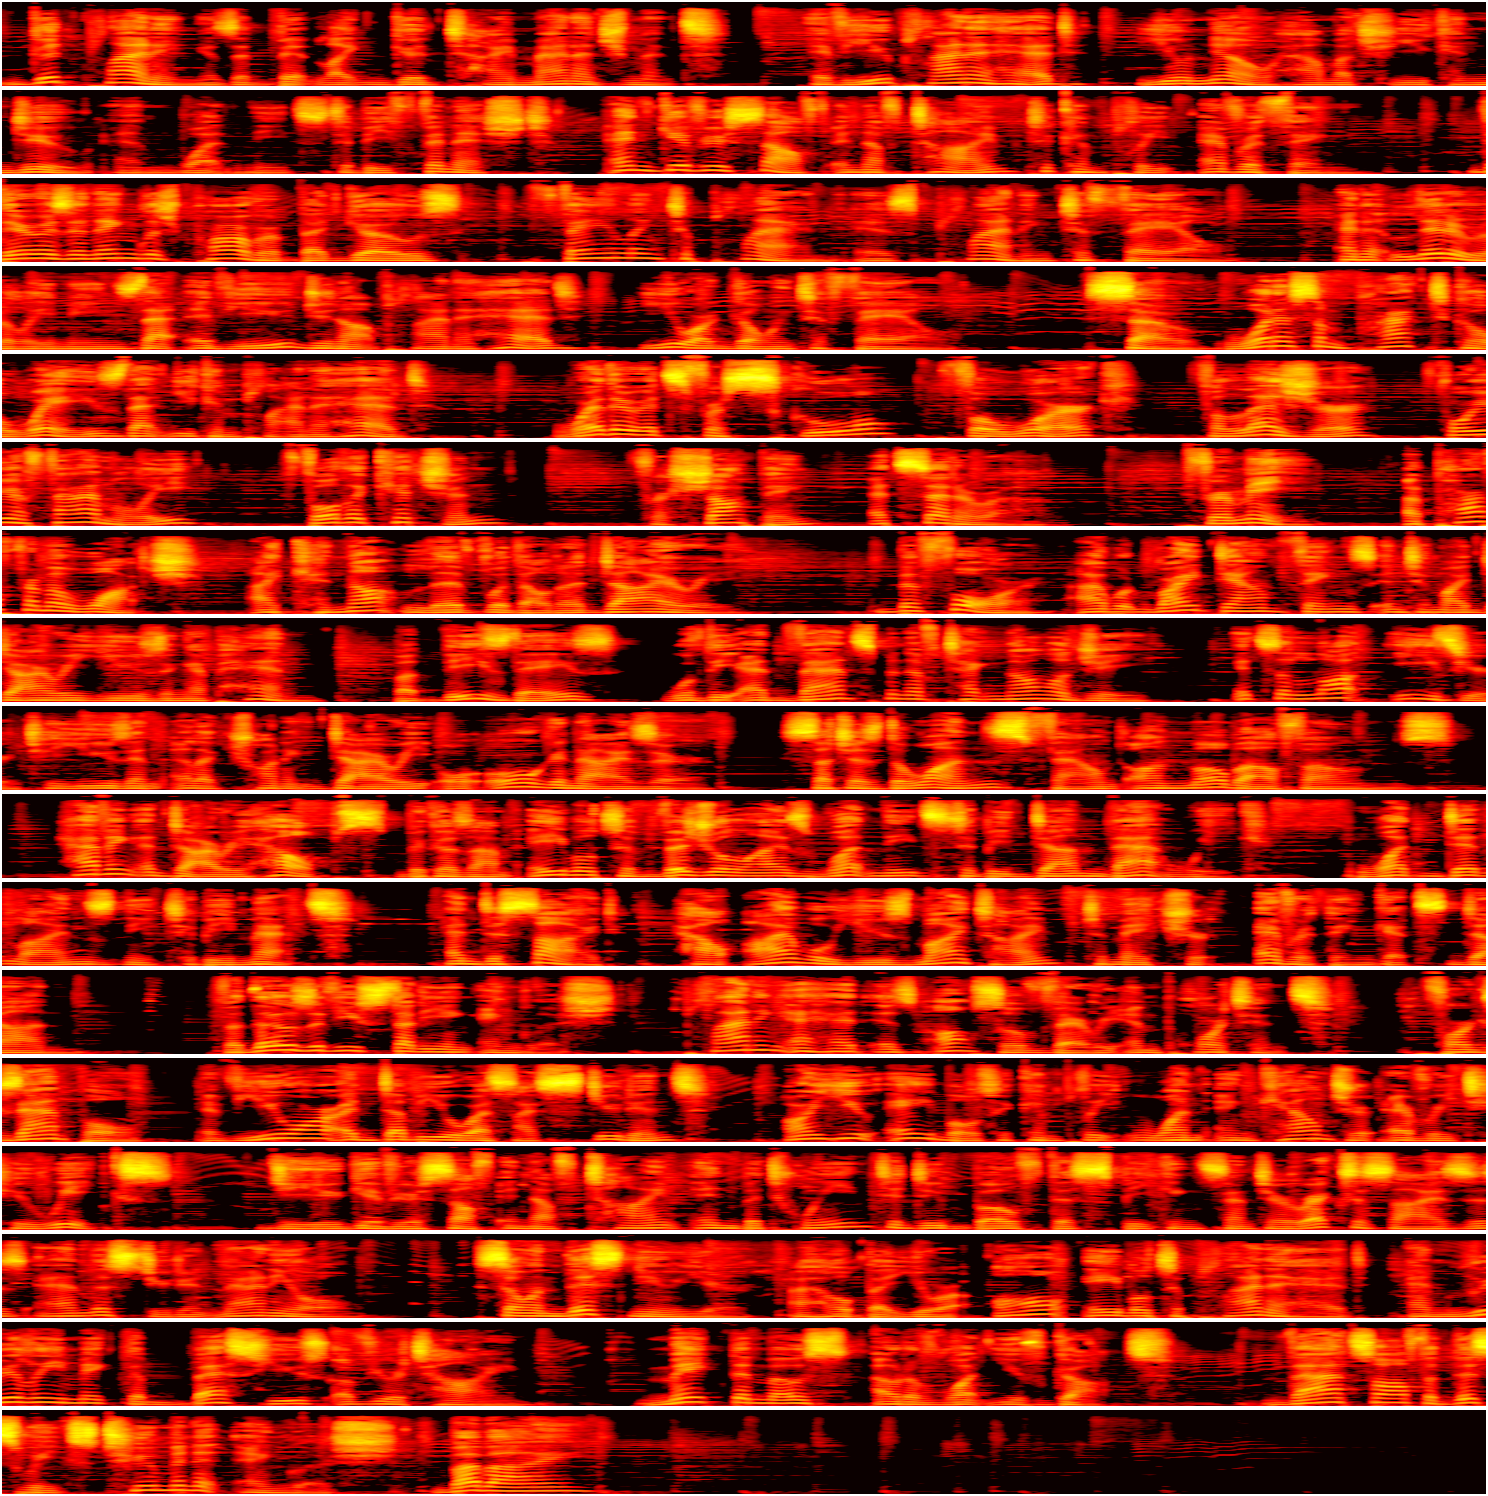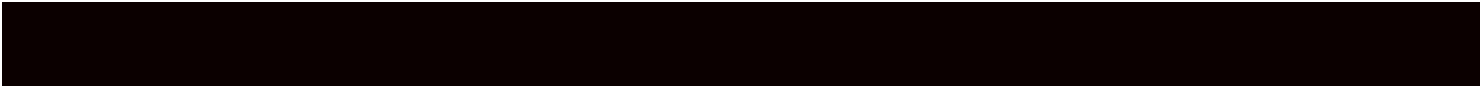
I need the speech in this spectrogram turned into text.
Good planning is a bit like good time management. If you plan ahead, you'll know how much you can do and what needs to be finished, and give yourself enough time to complete everything. There is an English proverb that goes, Failing to plan is planning to fail and it literally means that if you do not plan ahead, you are going to fail. So, what are some practical ways that you can plan ahead? Whether it's for school, for work, for leisure, for your family, for the kitchen, for shopping, etc. For me, apart from a watch, I cannot live without a diary. Before, I would write down things into my diary using a pen, but these days, with the advancement of technology, it's a lot easier to use an electronic diary or organizer, such as the ones found on mobile phones. Having a diary helps because I'm able to visualize what needs to be done that week, what deadlines need to be met, and decide how I will use my time to make sure everything gets done. For those of you studying English, planning ahead is also very important. For example, if you are a WSI student, are you able to complete one encounter every two weeks? Do you give yourself enough time in between to do both the Speaking Center exercises and the student manual? So, in this new year, I hope that you are all able to plan ahead and really make the best use of your time. Make the most out of what you've got. That's all for this week's 2 Minute English. Bye bye.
